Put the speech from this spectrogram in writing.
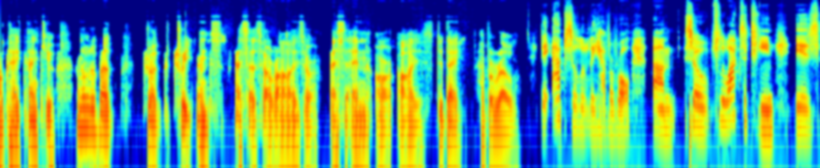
Okay, thank you. And what about drug treatments, SSRIs or SNRIs, do they have a role? They absolutely have a role. Um, so fluoxetine is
